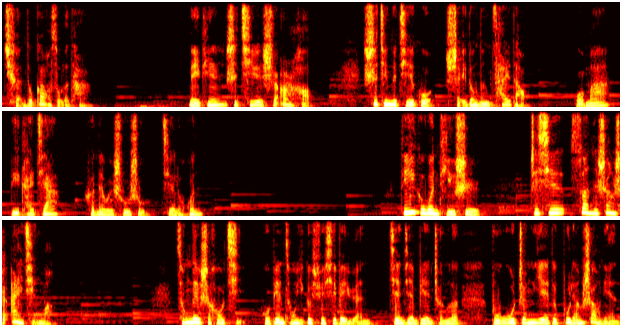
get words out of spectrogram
全都告诉了他。那天是七月十二号，事情的结果谁都能猜到，我妈离开家。和那位叔叔结了婚。第一个问题是，这些算得上是爱情吗？从那时候起，我便从一个学习委员渐渐变成了不务正业的不良少年。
